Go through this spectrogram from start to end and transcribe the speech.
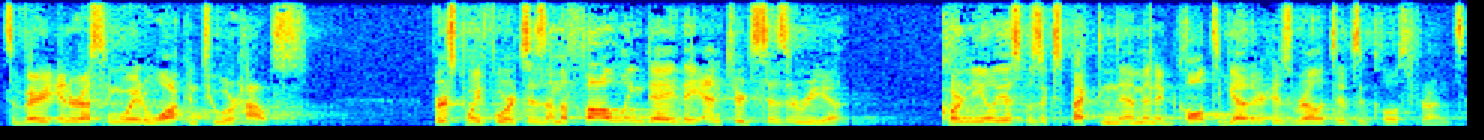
It's a very interesting way to walk into her house. Verse 24, it says, On the following day they entered Caesarea. Cornelius was expecting them and had called together his relatives and close friends.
